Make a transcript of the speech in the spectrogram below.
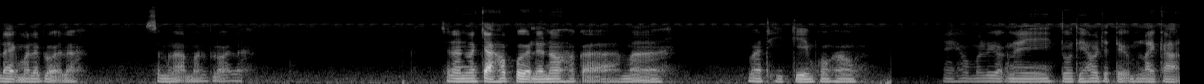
แลกมาเรียบร้อยแล้วสำหรับมาเรียบร้อยแล้วฉะนั้นหลังจากเขาเปิดแล้วเนาะเขาก็มามาที่เกมของเขาให้เขามาเลือกในตัวที่เขาจะเติมรายการ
